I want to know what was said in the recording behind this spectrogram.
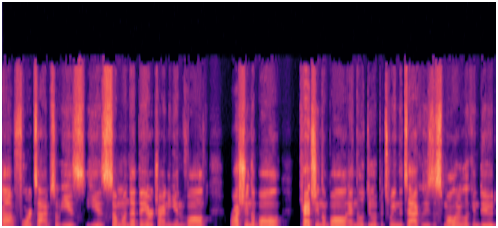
uh, four times. So he is he is someone that they are trying to get involved rushing the ball, catching the ball, and they'll do it between the tackles. He's a smaller looking dude,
